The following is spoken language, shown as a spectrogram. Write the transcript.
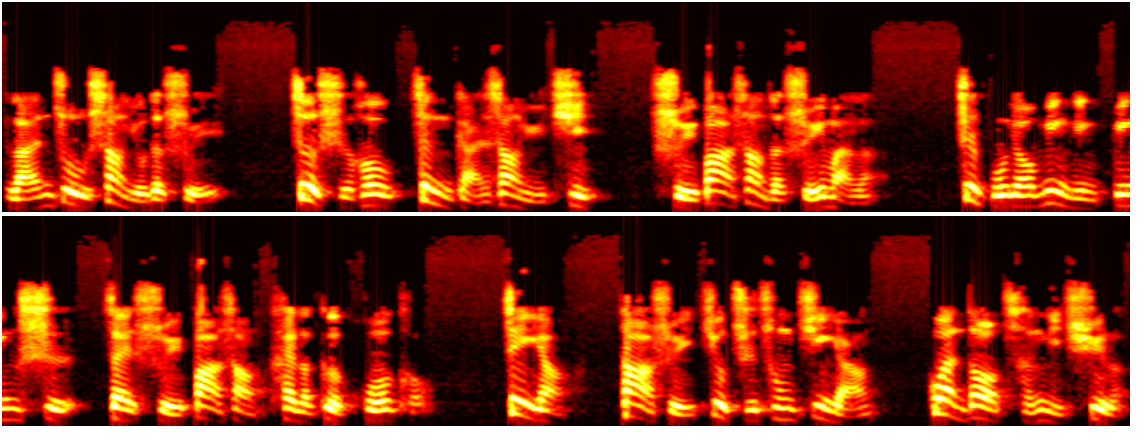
拦住上游的水。这时候正赶上雨季，水坝上的水满了。智伯瑶命令兵士在水坝上开了个豁口，这样大水就直冲晋阳，灌到城里去了。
